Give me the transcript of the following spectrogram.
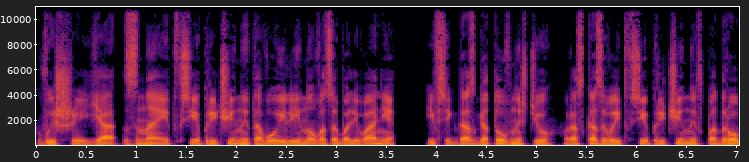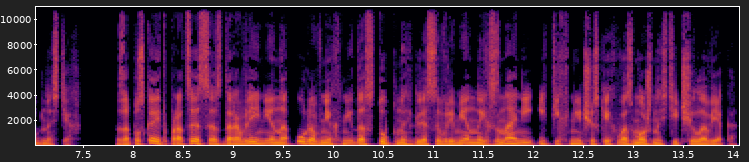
Высшее «Я» знает все причины того или иного заболевания и всегда с готовностью рассказывает все причины в подробностях, запускает процессы оздоровления на уровнях, недоступных для современных знаний и технических возможностей человека.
